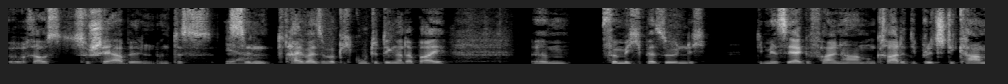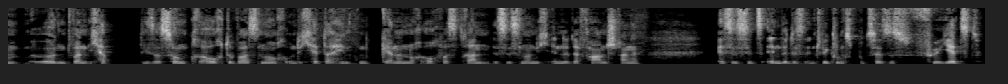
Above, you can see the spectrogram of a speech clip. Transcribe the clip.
äh, rauszuscherbeln. Und das Ja. sind teilweise wirklich gute Dinger dabei, ähm, für mich persönlich, die mir sehr gefallen haben. Und gerade die Bridge, die kam irgendwann, ich habe dieser Song brauchte was noch und ich hätte da hinten gerne noch auch was dran. Es ist noch nicht Ende der Fahnenstange. Es ist jetzt Ende des Entwicklungsprozesses für jetzt.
